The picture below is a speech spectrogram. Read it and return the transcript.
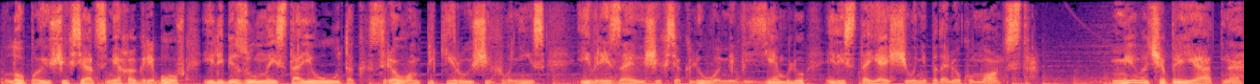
лопающихся от смеха грибов или безумной стаи уток, с ревом пикирующих вниз и врезающихся клювами в землю или стоящего неподалеку монстра. Мелочь приятно,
